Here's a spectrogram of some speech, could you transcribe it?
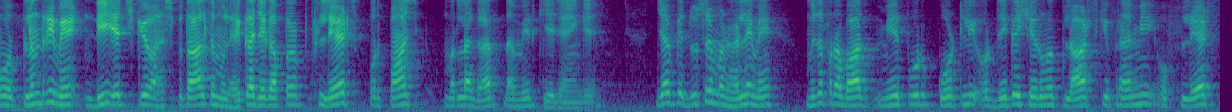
और प्लंदरी में डी एच क्यू अस्पताल से मुलहका जगह पर फ्लैट्स और पाँच मरला घर तमीर किए जाएँगे, जबकि दूसरे मरहले में मुजफ्फराबाद, मीरपुर, कोटली और दीगर शहरों में प्लाट्स की फ्रहमी और फ्लैट्स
